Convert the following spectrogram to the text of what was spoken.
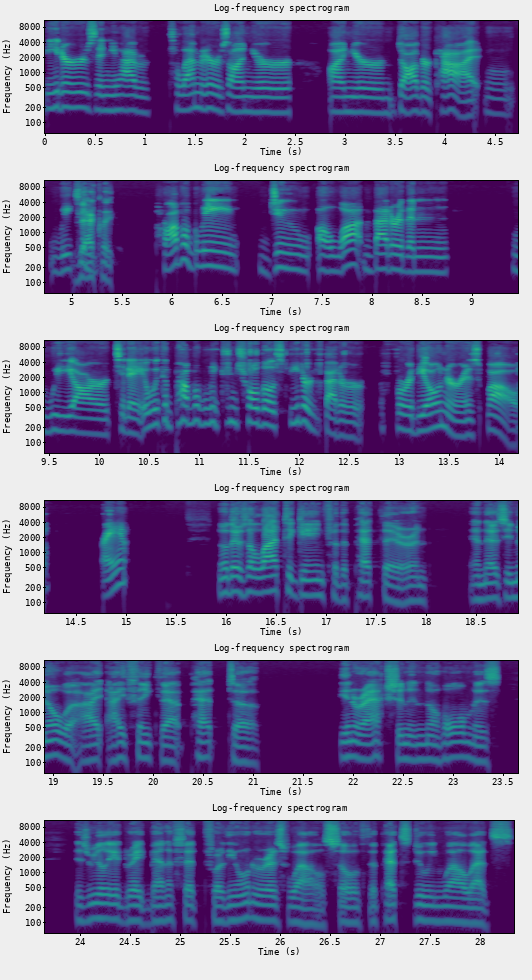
feeders, and you have telemeters on your on your dog or cat. And we exactly probably do a lot better than we are today. And we could probably control those feeders better for the owner as well, right? No, there's a lot to gain for the pet there. And and as you know, I, I think that pet uh, interaction in the home is is really a great benefit for the owner as well. So if the pet's doing well, that's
